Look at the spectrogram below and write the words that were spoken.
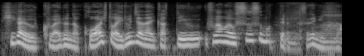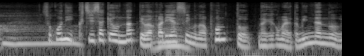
被害を加えるのは怖い人がいるんじゃないかっていう不安は薄々持ってるんですねみんな。そこに口先をなって分かりやすいものがポンと投げ込まれるとみんなの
